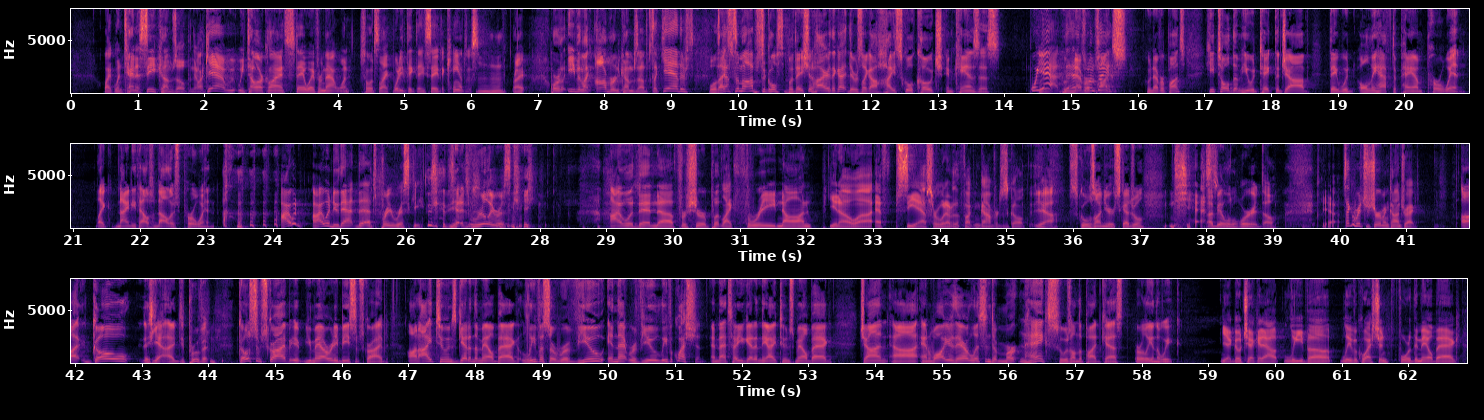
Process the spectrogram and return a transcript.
like when Tennessee comes open, they're like, yeah, we, we tell our clients stay away from that one. So it's like, what do you think they say to Kansas, Mm-hmm. right? Or even like Auburn comes up, it's like, yeah, there's Well, that's- some obstacles. But they should hire the guy. There was like a high school coach in Kansas Well, yeah, who never I'm saying. punts. Who never punts. He told them he would take the job. They would only have to pay him per win, like ninety thousand dollars per win. I would I would do that. That's pretty risky. yeah, it's really risky. I would then uh, for sure put like three non, you know, uh, FCS or whatever the fucking conference is called. yeah, schools on your schedule. yes, I'd be a little worried though. yeah. It's like a Richard Sherman contract. Uh, go, yeah, I prove it. Go subscribe. You, you may already be subscribed on iTunes. Get in the mailbag. Leave us a review. In that review, leave a question, and that's how you get in the iTunes mailbag, John. Uh, and while you're there, listen to Merton Hanks, who was on the podcast early in the week. Yeah, go check it out. Leave a leave a question for the mailbag,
